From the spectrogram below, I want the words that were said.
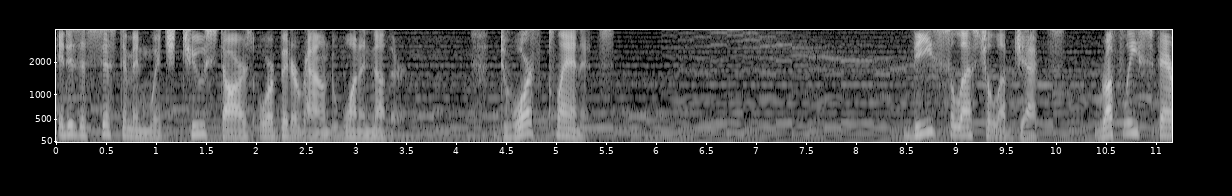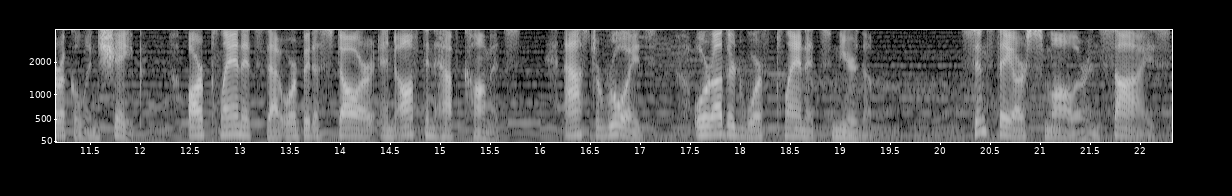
It is a system in which two stars orbit around one another. Dwarf planets. These celestial objects, roughly spherical in shape, are planets that orbit a star and often have comets, asteroids, or other dwarf planets near them. Since they are smaller in size,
